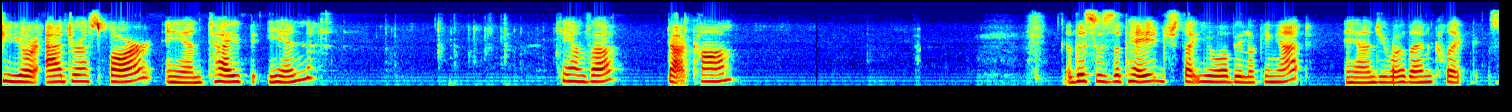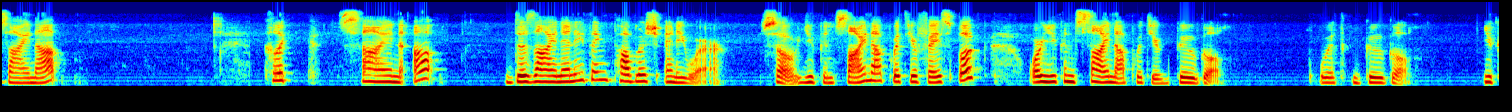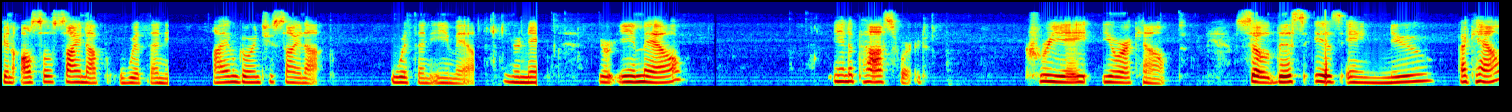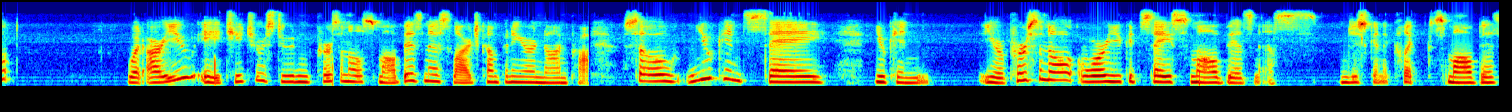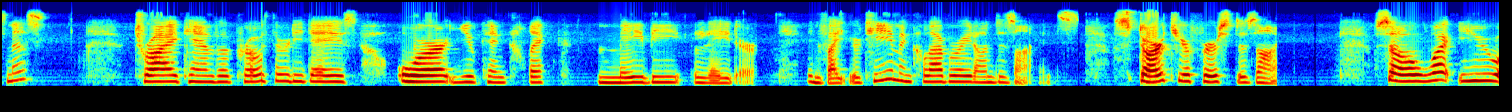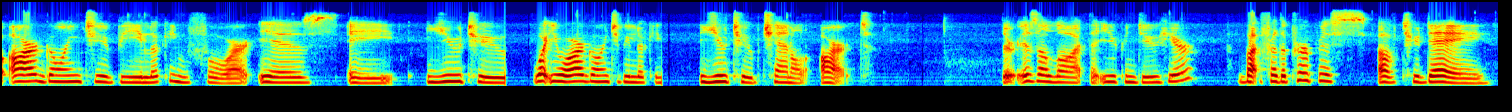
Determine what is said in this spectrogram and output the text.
to your address bar and type in canva.com. This is the page that you will be looking at and you will then click sign up. Click sign up, design anything, publish anywhere. So you can sign up with your Facebook or you can sign up with your Google. With Google. You can also sign up with an I am going to sign up with an email. Your name, your email, and a password. Create your account. So this is a new account. What are you? A teacher, student, personal, small business, large company, or nonprofit. So you can say you can your personal or you could say small business. I'm just going to click small business. Try Canva Pro 30 days or you can click maybe later. Invite your team and collaborate on designs. Start your first design. So what you are going to be looking for is a YouTube, what you are going to be looking YouTube channel art. There is a lot that you can do here, but for the purpose of today,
